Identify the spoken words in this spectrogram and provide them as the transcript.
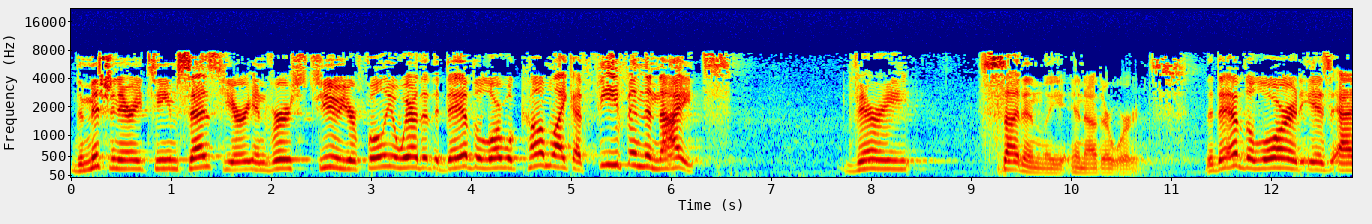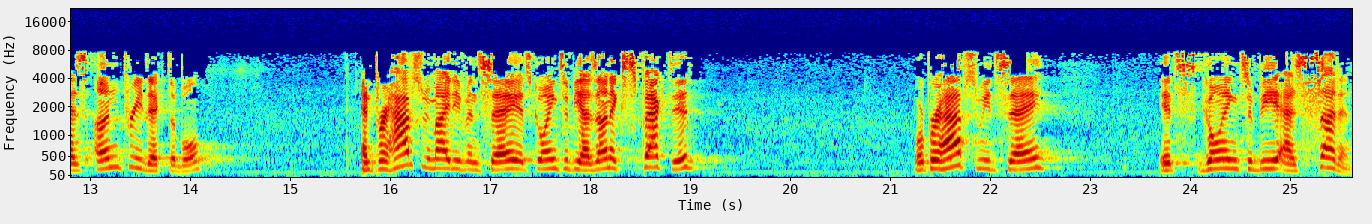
the missionary team says here in verse 2, you're fully aware that the day of the Lord will come like a thief in the night. Very suddenly, in other words. The day of the Lord is as unpredictable and perhaps we might even say it's going to be as unexpected. Or perhaps we'd say it's going to be as sudden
